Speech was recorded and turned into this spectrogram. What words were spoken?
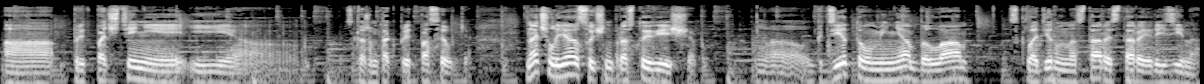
а, предпочтения и, а, скажем так, предпосылки. Начал я с очень простой вещи. А, где-то у меня была складирована старая-старая резина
